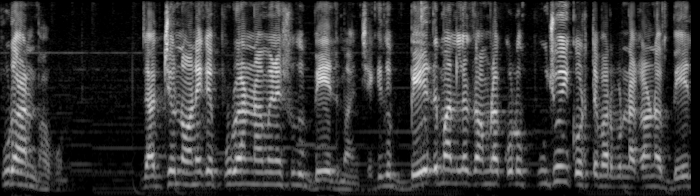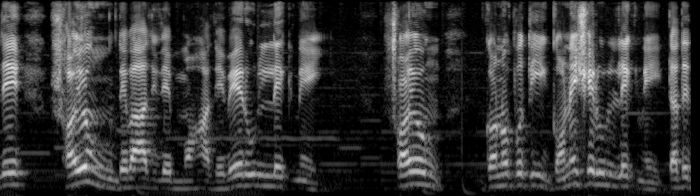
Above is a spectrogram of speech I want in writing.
পুরাণ ভাবুন, যার জন্য অনেকে পুরাণ না মেনে শুধু বেদ মানছে। কিন্তু বেদ মানলে তো আমরা কোনো পুজোই করতে পারব না কারণ বেদে স্বয়ং দেবাদিদেব মহাদেবের উল্লেখ নেই। স্বয়ং গণপতি গণেশের উল্লেখ নেই, তাদের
